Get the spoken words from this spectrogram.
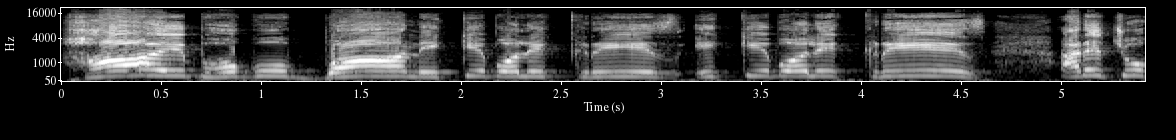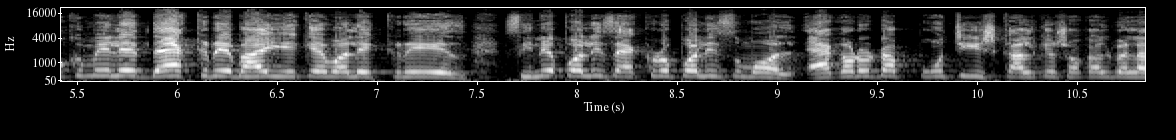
হায় ভগবান, একে বলে ক্রেজ একে বলে ক্রেজ আরে চোখ মেলে দেখ রে ভাই, একে বলে ক্রেজ সিনেপলিস অ্যাক্রোপলিস মল এগারোটা পঁচিশ, কালকে সকালবেলা,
